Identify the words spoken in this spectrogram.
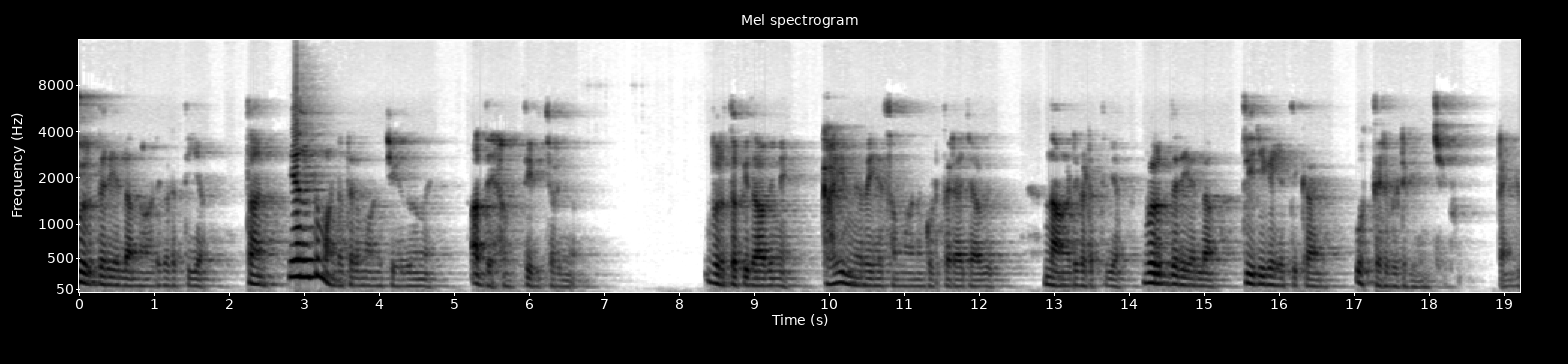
വൃദ്ധരെയെല്ലാം നാടുകടത്തിയ താൻ എന്ത് മണ്ടത്തരമാണ് ചെയ്തതെന്ന് അദ്ദേഹം തിരിച്ചറിഞ്ഞു. വൃദ്ധപിതാവിന് കൈ നിറയെ സമ്മാനം കൊടുത്ത രാജാവ് നാട് കടത്തിയ വൃദ്ധരെയെല്ലാം തിരികെ എത്തിക്കാൻ ഉത്തരവിടുകയും ചെയ്തു. താങ്ക്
